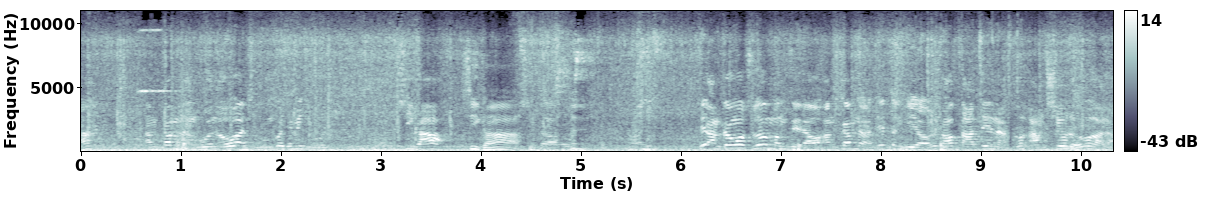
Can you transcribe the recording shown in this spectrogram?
啊，红干两份，蚵仔一份，搁什么一份？四卡。四卡。四卡。哎。这红柑我主要问一下哦，红柑啦，这等去哦，你搞打针啦，去红烧就好啊啦。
